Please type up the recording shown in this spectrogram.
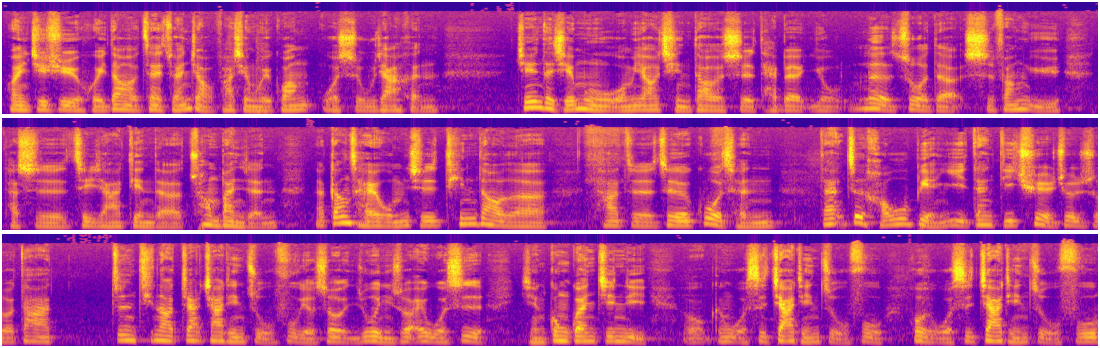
欢迎继续回到在转角发现微光，我是吴嘉恒。今天的节目，我们邀请到的是台北有乐座的石方鱼，他是这家店的创办人。那刚才我们其实听到了他的这个过程，但这个毫无贬义，但的确就是说，大家真的听到家家庭主妇，有时候如果你说，哎，我是以前公关经理，我跟我是家庭主妇，或者我是家庭主夫，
